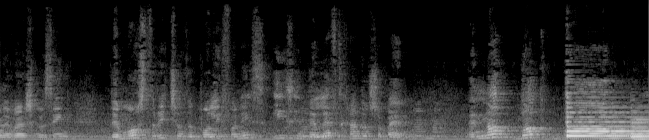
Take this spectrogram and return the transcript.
anniversary sing, the most rich of the polyphonies is in the left hand of Chopin. Mm -hmm. And not, not.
